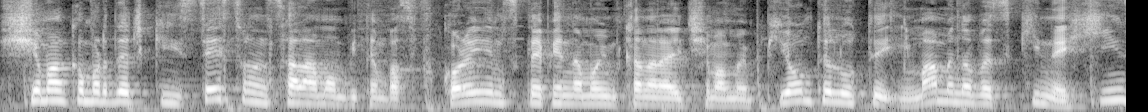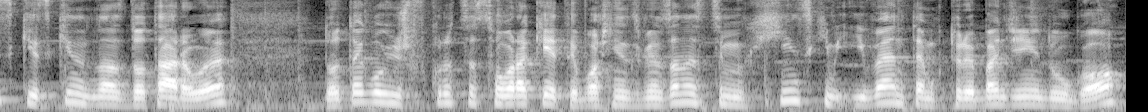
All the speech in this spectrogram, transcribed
Siemanko mordeczki, z tej strony Salamon, witam Was w kolejnym sklepie na moim kanale. Dzisiaj mamy 5 luty i mamy nowe skiny. Chińskie skiny do nas dotarły. Do tego już wkrótce są rakiety, właśnie związane z tym chińskim eventem, który będzie niedługo.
